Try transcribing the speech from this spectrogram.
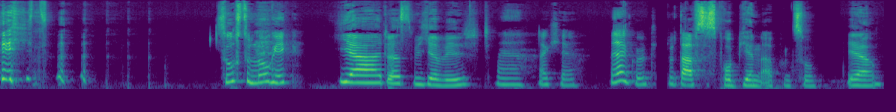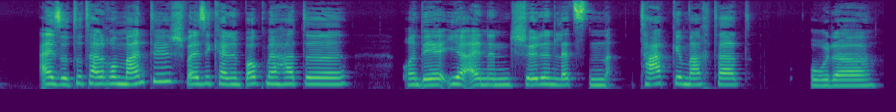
nicht. Suchst du Logik? Ja, du hast mich erwischt. Ja, okay. Ja, gut. Du darfst es probieren ab und zu. Ja. Also total romantisch, weil sie keinen Bock mehr hatte und er ihr einen schönen letzten Tag gemacht hat. Oder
